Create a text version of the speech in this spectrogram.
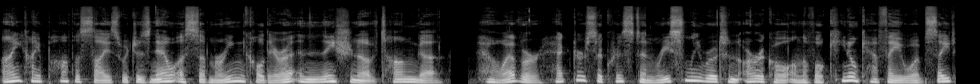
I hypothesize which is now a submarine caldera in the nation of Tonga. However, Hector Sacristan recently wrote an article on the Volcano Cafe website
